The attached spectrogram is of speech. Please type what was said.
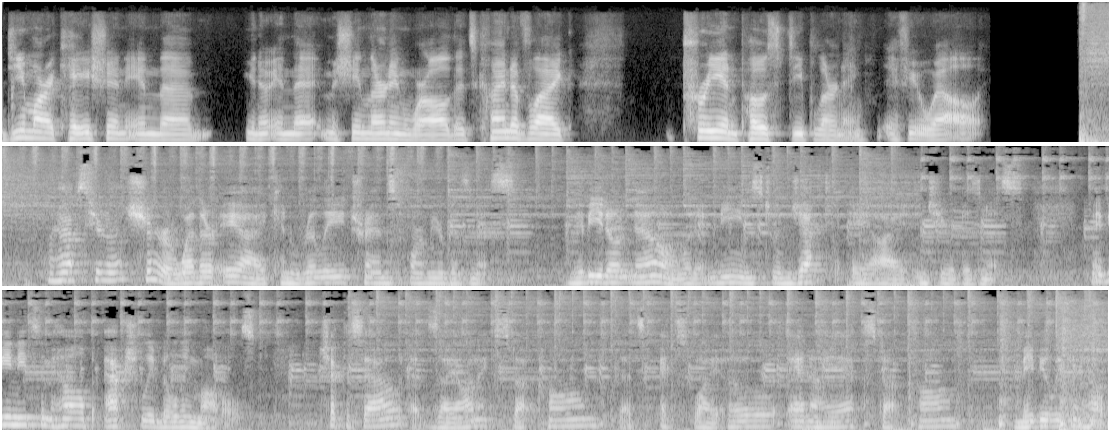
demarcation in the you know in the machine learning world. It's kind of like pre and post deep learning if you will Perhaps you're not sure whether AI can really transform your business. Maybe you don't know what it means to inject AI into your business. Maybe you need some help actually building models. Check us out at xyonix.com. That's X Y O N I X.com. Maybe we can help.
